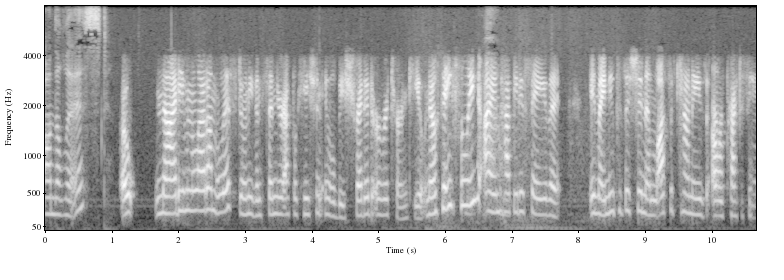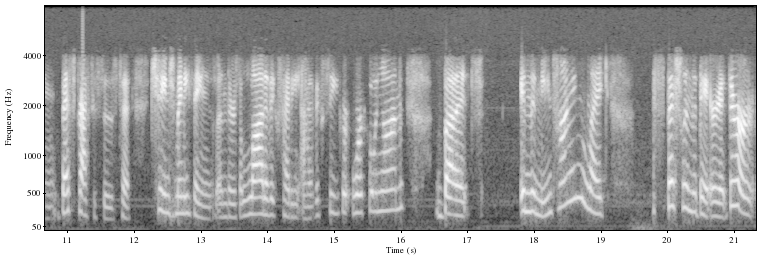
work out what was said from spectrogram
on the list? Oh, not even allowed on the list. Don't even send your application. It will be shredded or returned to you. Now, thankfully, I am happy to say that in my new position, and lots of counties are practicing best practices to change many things, and there's a lot of exciting advocacy work going on. But in the meantime, like, especially in the Bay Area, there are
